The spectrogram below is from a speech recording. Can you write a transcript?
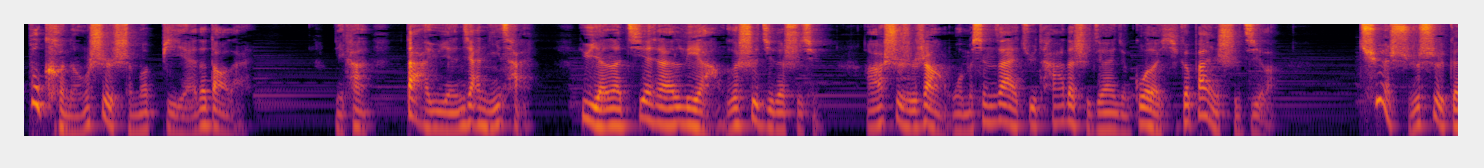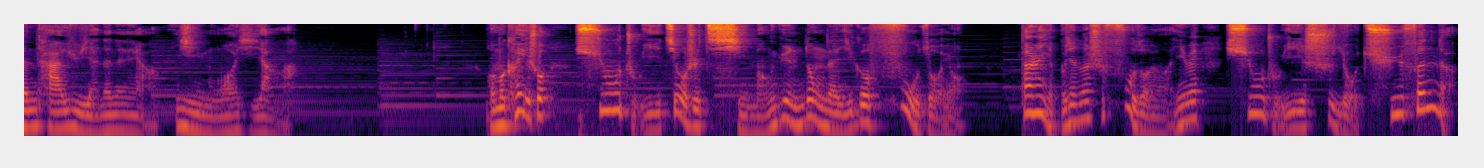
不可能是什么别的到来。你看，大预言家尼采预言了接下来两个世纪的事情，而事实上，我们现在距他的时间已经过了一个半世纪了。”确实是跟他预言的那样一模一样啊！我们可以说，虚无主义就是启蒙运动的一个副作用，当然也不见得是副作用啊，因为虚无主义是有区分的。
